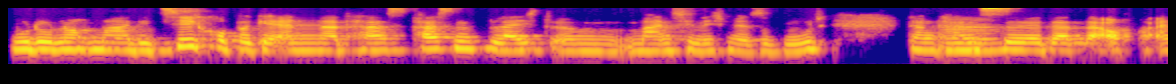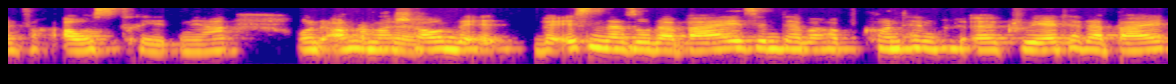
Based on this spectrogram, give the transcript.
wo du nochmal die Zielgruppe geändert hast, passen vielleicht ähm, manche nicht mehr so gut, dann kannst mhm. du dann da auch einfach austreten, ja. Und auch nochmal okay. schauen, wer, wer ist denn da so dabei? Sind da überhaupt Content äh, Creator dabei,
